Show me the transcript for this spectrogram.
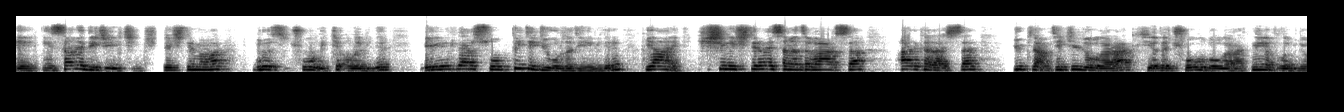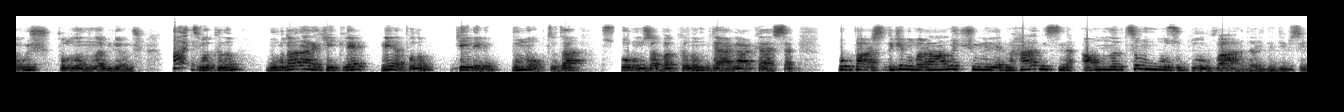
e, insan edeceği için kişileştirme var. Burası çoğul iki alabilir. Leylekler sohbet ediyor da diyebilirim. Yani kişileştirme sanatı varsa arkadaşlar yüklem tekilde olarak ya da çoğul olarak ne yapılabiliyormuş? Kullanılabiliyormuş. Haydi bakalım buradan hareketle ne yapalım? Gelelim bu noktada sorumuza bakalım değerli arkadaşlar. Bu parçadaki numaralanmış cümlelerin hangisinde anlatım bozukluğu vardır dedi bize.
